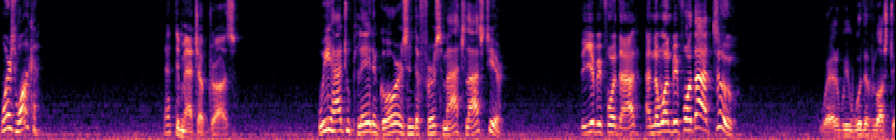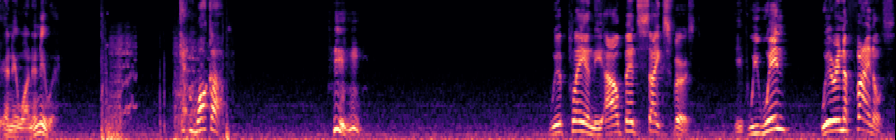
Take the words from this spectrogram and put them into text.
Where's Wakka? Let the matchup draws. We had to play the Goers in the first match last year. The year before that, and the one before that, too. Well, we would have lost to anyone anyway. Get Wakka! We're playing the Al Bhed Psyches first. If we win, we're in the finals.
